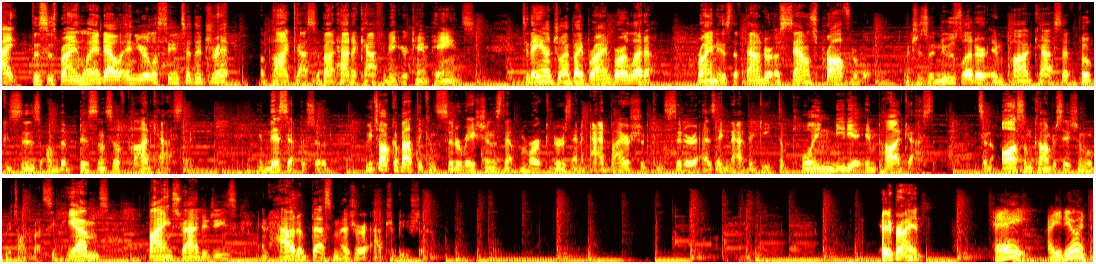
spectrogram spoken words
Hi, this is Brian Landau, and you're listening to The Drip, a podcast about how to caffeinate your campaigns. Today I'm joined by Bryan Barletta. Bryan is the founder of Sounds Profitable, which is a newsletter and podcast that focuses on the business of podcasting. In this episode, we talk about the considerations that marketers and ad buyers should consider as they navigate deploying media in podcasting. It's an awesome conversation where we talk about CPMs, buying strategies, and how to best measure attribution. Hey, Bryan. Hey, how you doing?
